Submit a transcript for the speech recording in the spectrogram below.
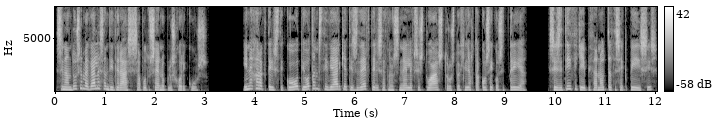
συναντούσε μεγάλες αντιδράσεις από τους ένοπλους χωρικούς. Είναι χαρακτηριστικό ότι όταν στη διάρκεια της δεύτερης εθνοσυνέλευσης του Άστρου το 1823 συζητήθηκε η πιθανότητα της εκποίησης,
